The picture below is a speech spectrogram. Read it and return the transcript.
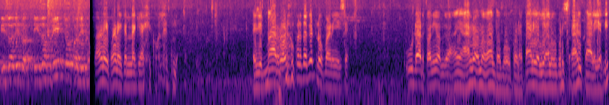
બીજો લીધો ત્રીજો ફ્રી ચોથો લીધો. પાણી પાણી કરી નાખી આખી કોલેજને હજી બાર રોડ ઉપર તો કેટલું પાણી છે? ઉડાડતો નહીં આમ જો અહીંયા હાલવામાં વાંધો બહુ પડે. પાણી હાલવું પડશે. હાલ પાણી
